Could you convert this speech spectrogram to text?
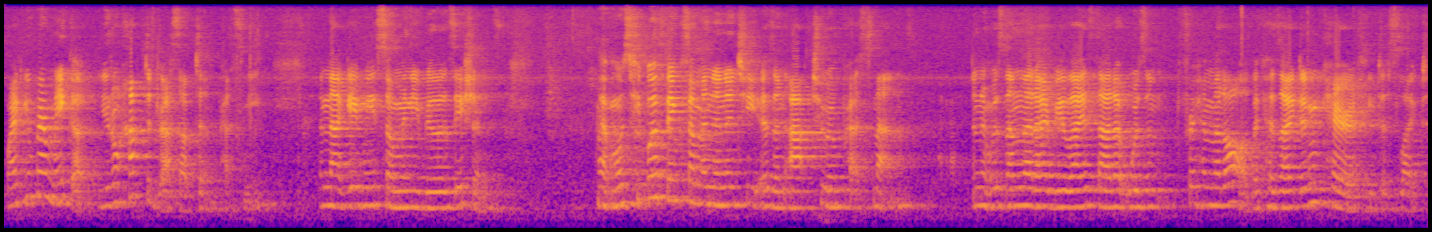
Why do you wear makeup? You don't have to dress up to impress me. And that gave me so many realizations. That most people think femininity is an act to impress men. And it was then that I realized that it wasn't for him at all, because I didn't care if he disliked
